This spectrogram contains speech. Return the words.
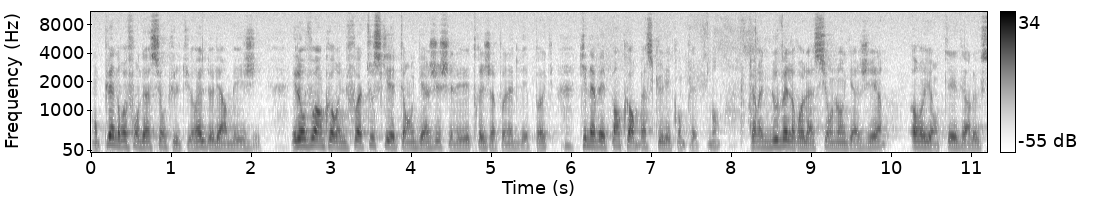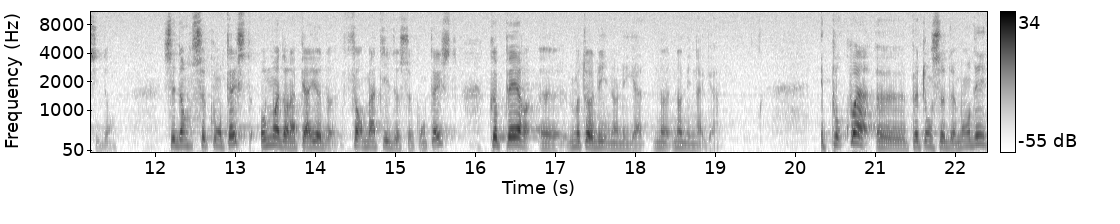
en pleine refondation culturelle de l'ère Meiji. Et l'on voit encore une fois tout ce qui était engagé chez les lettrés japonais de l'époque, qui n'avaient pas encore basculé complètement vers une nouvelle relation langagière orientée vers l'Occident. C'est dans ce contexte, au moins dans la période formative de ce contexte, qu'opère euh, Motori Noninaga. Et pourquoi, euh, peut-on se demander,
